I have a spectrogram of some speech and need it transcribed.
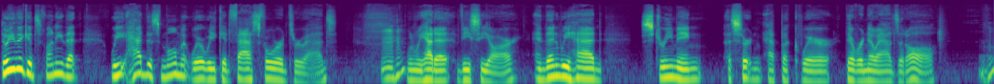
Don't you think it's funny that we had this moment where we could fast forward through ads mm-hmm. when we had a VCR, and then we had streaming a certain epoch where there were no ads at all. Mm-hmm.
